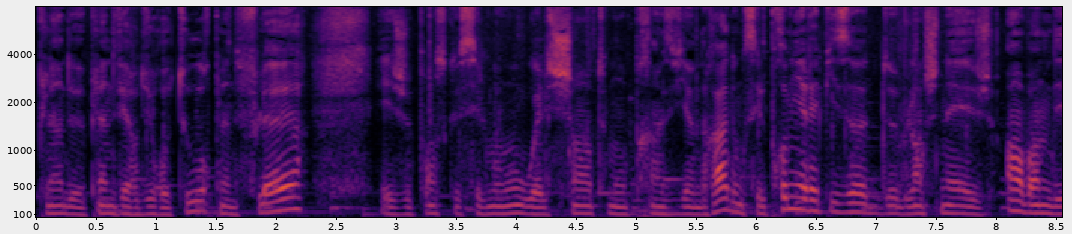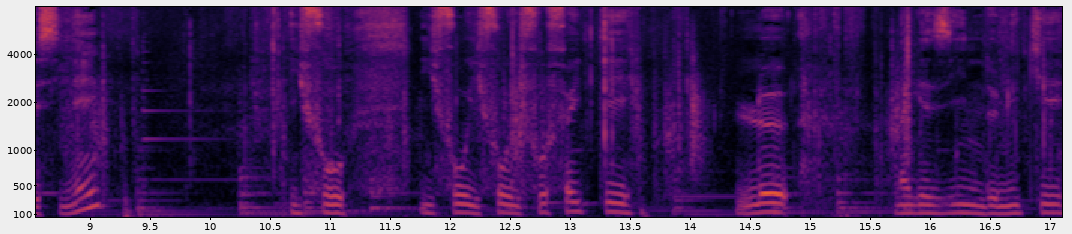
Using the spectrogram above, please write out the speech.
plein de, plein de verdure autour, plein de fleurs, et je pense que c'est le moment où elle chante Mon prince viendra. Donc c'est le premier épisode de Blanche-Neige en bande dessinée. Il faut, il faut, il faut, il faut feuilleter le magazine de Mickey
